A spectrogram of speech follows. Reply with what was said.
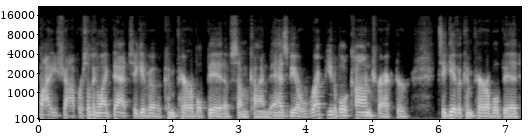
body shop or something like that to give a comparable bid of some kind. It has to be a reputable contractor to give a comparable bid,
